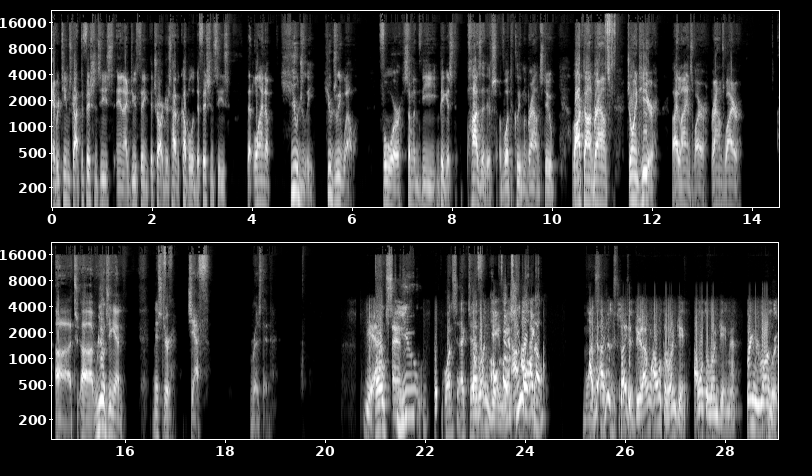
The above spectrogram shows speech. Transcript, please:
every team's got deficiencies, and I do think the Chargers have a couple of deficiencies that line up hugely, hugely well for some of the biggest positives of what the Cleveland Browns do. Locked on Browns, joined here by Lions Wire, Browns Wire, uh, uh, real GM, Mr. Jeff Risdon. Yeah, folks, you one sec, Jeff. The run game, oh, folks, man. You I, all I, know. I'm, I'm, just excited, dude. I, I, want the run game. I want the run game, man. Bring me runs. We're,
